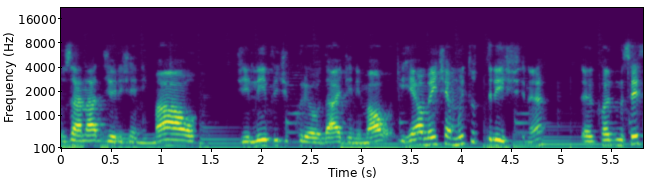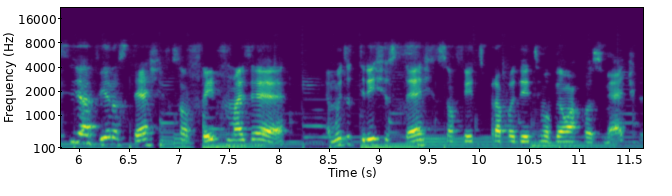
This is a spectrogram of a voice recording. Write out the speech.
usar nada de origem animal, de livre de crueldade animal, e realmente é muito triste, né? não sei se já viram os testes que são feitos, mas é, é muito triste os testes que são feitos para poder desenvolver uma cosmética,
